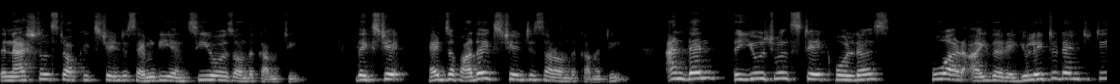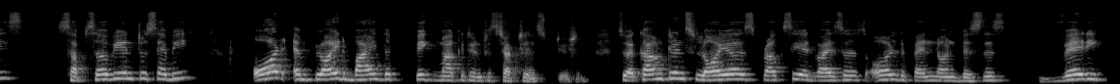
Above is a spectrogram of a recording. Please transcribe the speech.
The National Stock Exchanges MD and CEO is on the committee. The exchange, heads of other exchanges are on the committee. And then the usual stakeholders who are either regulated entities subservient to SEBI or employed by the big market infrastructure institution. So accountants, lawyers, proxy advisors all depend on business very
